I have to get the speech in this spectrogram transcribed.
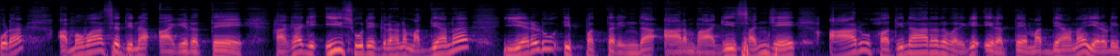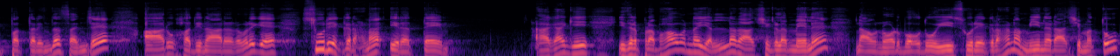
ಕೂಡ ಅಮಾವಾಸ್ಯ ದಿನ ಆಗಿರುತ್ತೆ. ಹಾಗಾಗಿ ಈ ಸೂರ್ಯಗ್ರಹಣ ಮಧ್ಯಾಹ್ನ ಎರಡು ಇಪ್ಪತ್ತರಿಂದ ಆರಂಭ ಆಗಿ ಸಂಜೆ ಆರು ಹದಿನಾರರವರೆಗೆ ಇರುತ್ತೆ. ಮಧ್ಯಾಹ್ನ ಎರಡು ಇಪ್ಪತ್ತರಿಂದ ಸಂಜೆ ಆರು ಹದಿನಾರರವರೆಗೆ ಸೂರ್ಯಗ್ರಹಣ ಇರುತ್ತೆ. ಹಾಗಾಗಿ ಇದರ ಪ್ರಭಾವವನ್ನು ಎಲ್ಲ ರಾಶಿಗಳ ಮೇಲೆ ನಾವು ನೋಡಬಹುದು. ಈ ಸೂರ್ಯಗ್ರಹಣ ಮೀನರಾಶಿ ಮತ್ತು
